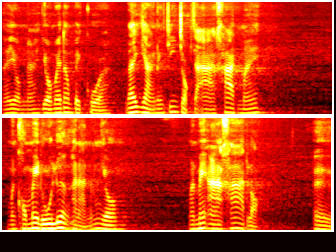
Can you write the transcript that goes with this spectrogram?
นะโยมนะโยมไม่ต้องไปกลัว และอย่างหนึ่งจิ้งจกจะอาฆาตไหมมันคงไม่รู้เรื่องขนาดนั้นโยม มันไม่อาฆาตหรอก เออ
